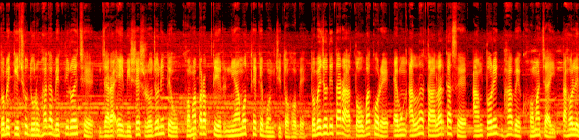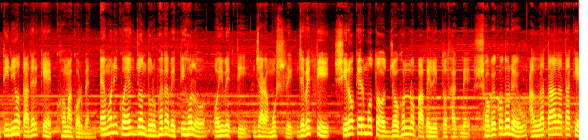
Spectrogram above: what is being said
তবে কিছু দুর্ভাগা ব্যক্তি রয়েছে যারা এই বিশেষ রজনীতেও ক্ষমাপ্রাপ্তির নিয়ামত থেকে বঞ্চিত হবে। তবে যদি তারা তৌবা করে এবং আল্লাহ তাআলার কাছে আন্তরিকভাবে ক্ষমা চাই, তাহলে তিনিও তাদেরকে ক্ষমা করবেন। এমনই কয়েকজন দুর্ভাগা ব্যক্তি হল ওই ব্যক্তি যারা মুশরিক। যে ব্যক্তি শিরকের মতো জঘন্য পাপে লিপ্ত থাকবে। সবে কদরেও আল্লাহ তালা তাকে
